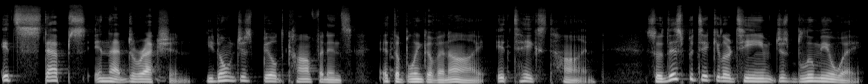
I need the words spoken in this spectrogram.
It's steps in that direction. You don't just build confidence at the blink of an eye, it takes time. So, this particular team just blew me away.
